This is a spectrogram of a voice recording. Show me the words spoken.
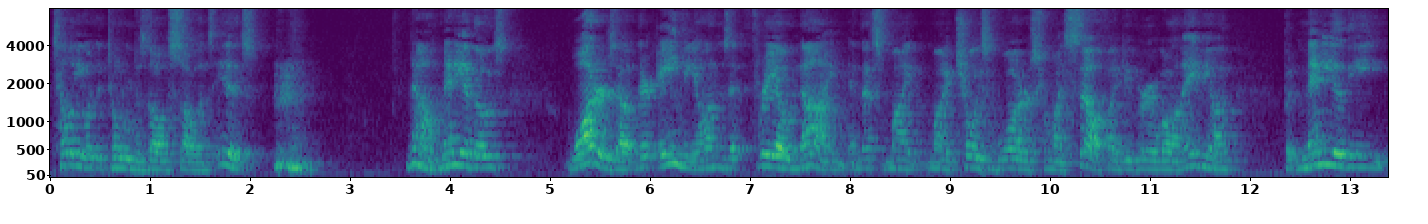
tell you what the total dissolved solids is. now, many of those waters out there, Evian's at 309, and that's my, my choice of waters for myself. I do very well on Evian, but many of the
